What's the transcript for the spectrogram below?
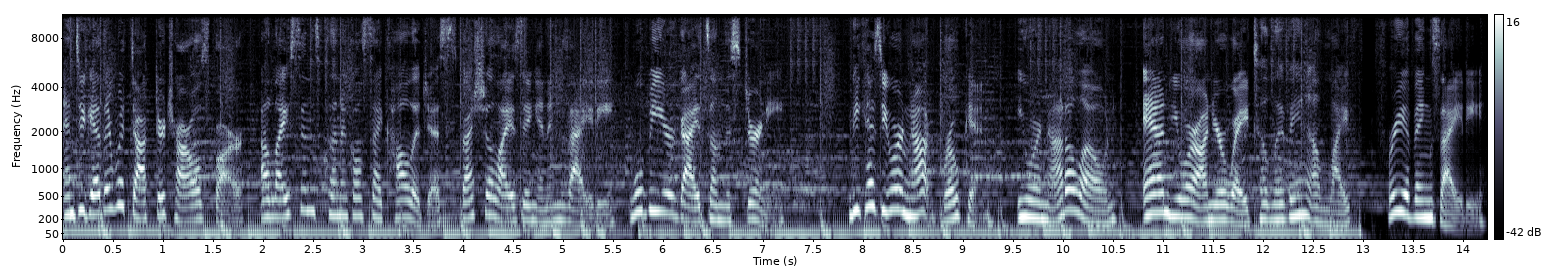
and together with Dr. Charles Barr, a licensed clinical psychologist specializing in anxiety, we'll be your guides on this journey. Because you are not broken, you are not alone, and you are on your way to living a life free of anxiety.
